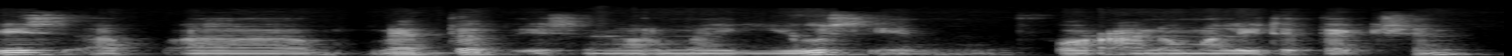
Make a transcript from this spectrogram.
This uh, uh, method is normally used in for anomaly detection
